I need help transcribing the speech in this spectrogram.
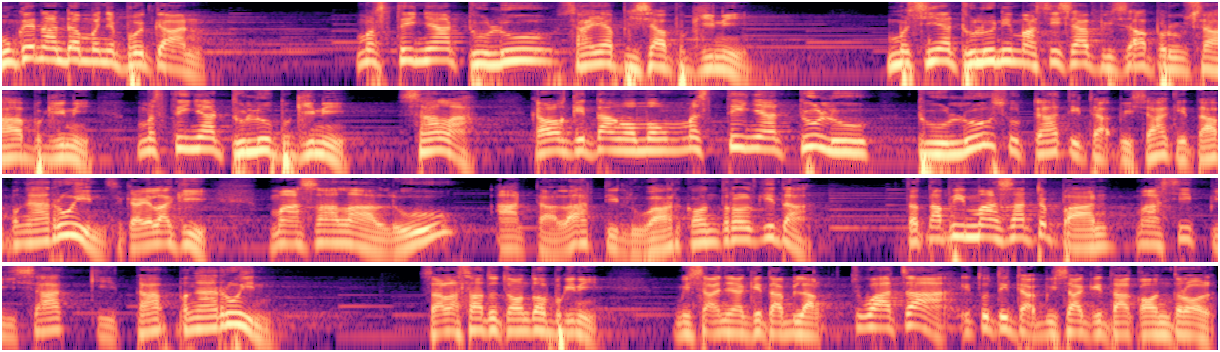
mungkin Anda menyebutkan, mestinya dulu saya bisa begini. Mestinya dulu nih masih saya bisa berusaha begini. Mestinya dulu begini. Salah. Kalau kita ngomong mestinya dulu, dulu sudah tidak bisa kita pengaruhin. Sekali lagi, masa lalu adalah di luar kontrol kita. Tetapi masa depan masih bisa kita pengaruhin. Salah satu contoh begini, misalnya kita bilang cuaca itu tidak bisa kita kontrol.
